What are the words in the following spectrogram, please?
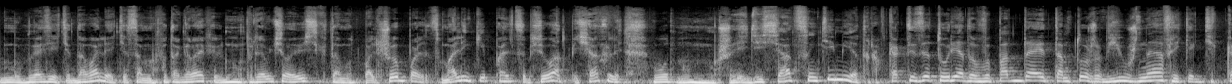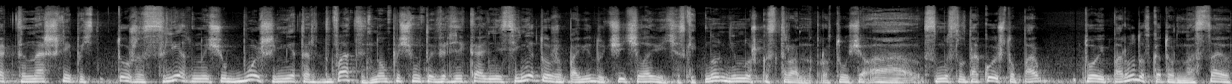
мы в газете давали эти самые фотографии, ну, прям человеческие, там вот большой палец, маленькие пальцы, все отпечатались. Вот, ну, 60 сантиметров. Как-то из этого ряда выпадает там тоже в Южной Африке, где как-то нашли тоже след, но еще больше, метр двадцать, но он почему-то в вертикальной стене тоже по виду человеческий. Но немножко странно просто. А смысл такой, что той породы, в которой наставил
